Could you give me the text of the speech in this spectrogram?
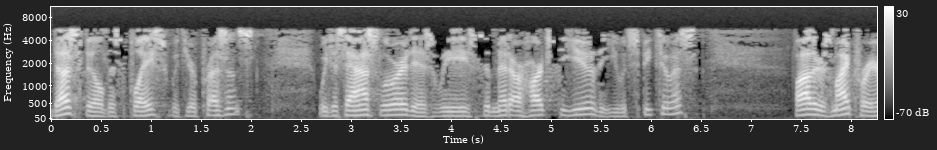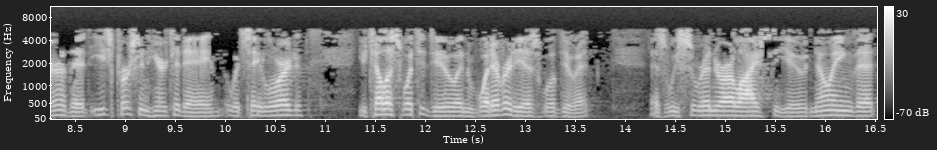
does fill this place with your presence. We just ask, Lord, as we submit our hearts to you, that you would speak to us. Father, it's my prayer that each person here today would say, Lord, you tell us what to do, and whatever it is, we'll do it as we surrender our lives to you, knowing that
